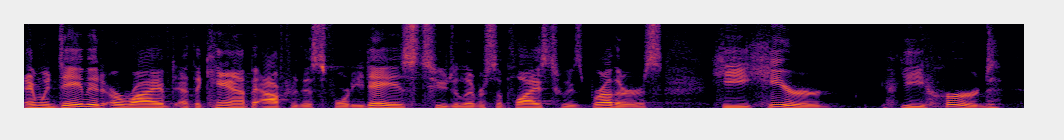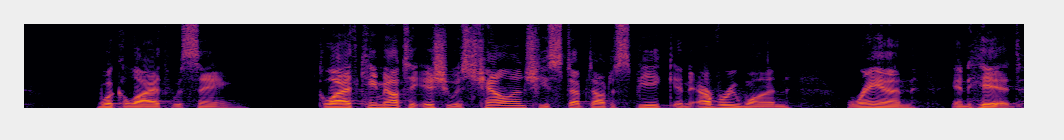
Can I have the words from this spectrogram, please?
And when David arrived at the camp after this 40 days to deliver supplies to his brothers, he, heard, he heard what Goliath was saying. Goliath came out to issue his challenge. He stepped out to speak, and everyone ran and hid.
